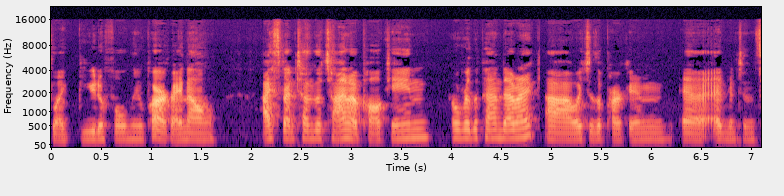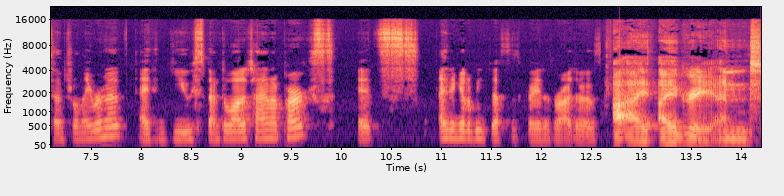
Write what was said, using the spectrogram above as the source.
like beautiful new park. I know. I spent tons of time at Paul Kane over the pandemic, uh, which is a park in uh, Edmonton Central neighborhood. I think you spent a lot of time at parks. It's I think it'll be just as great as Rogers. I I agree, and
